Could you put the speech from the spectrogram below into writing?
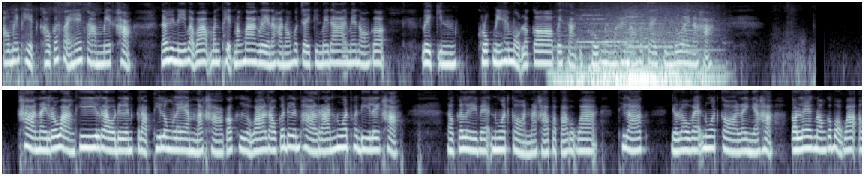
เอาไม่เผ็ดเขาก็ใส่ให้สามเม็ดค่ะ แล้วทีนี้แบบว่ามันเผ็ดมากๆเลยนะคะ น้องพอใจกินไม่ได้ แม่น้องก็เลยกิน ครกนี้ให้หมดแล้วก็ไปสั่งอีกครกหนึ่งมาให้น้องพอใจกินด้วยนะคะ ค่ะในระหว่างที่เราเดินกลับที่โรงแรมนะคะ ก็คือว่าเราก็เดินผ่านร้านนวดพอดีเลยค่ะ เราก็เลยแวะนวดก่อนนะคะป๊าป๊าบอกว่าที่รัก เดี๋ยวเราแวะนวดก่อนอะไรอย่างเงี้ยค่ะ ตอนแรกน้องก็บอกว่าเอา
